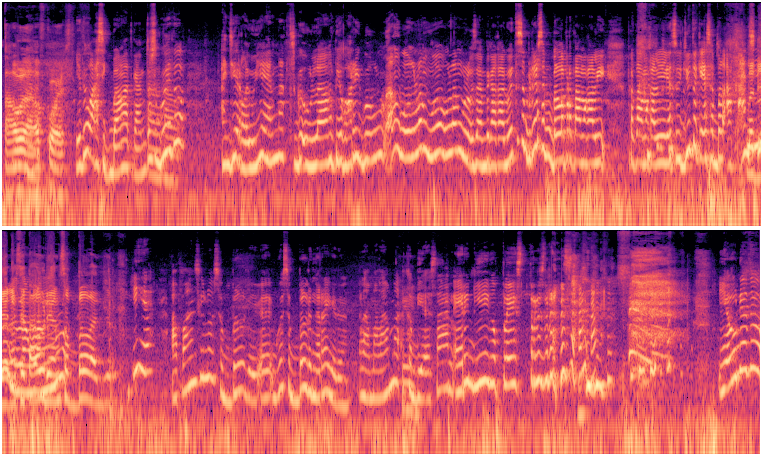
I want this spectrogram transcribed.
Tahu lah, of course. itu asik banget kan. Terus gue tuh anjir lagunya enak. Terus gue ulang tiap hari gue ulang gue ulang gue ulang mulu sampai kakak gue tuh sebenarnya sebel pertama kali pertama kali lihat suju tuh kayak sebel apaan sih dia diulang-ulang dia yang sebel anjir. iya apaan sih lu? Sebel kayak eh, gue sebel dengernya gitu kan. Lama-lama kebiasaan. Akhirnya dia ngeplay terus terusan ya udah tuh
